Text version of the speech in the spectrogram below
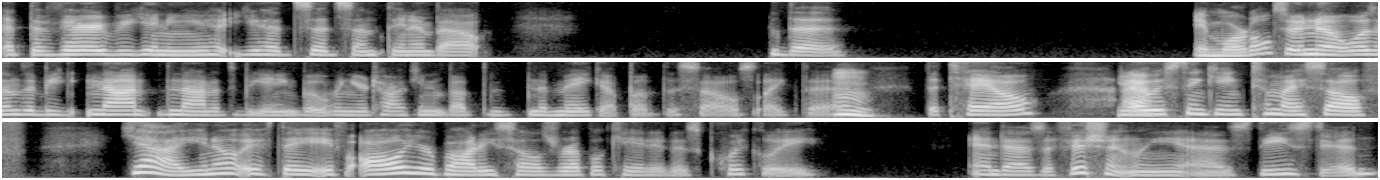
at the very beginning you you had said something about the Immortal? so no it wasn't the be not not at the beginning but when you're talking about the, the makeup of the cells like the Mm, the tail I was thinking to myself yeah you know if they if all your body cells replicated as quickly and as efficiently as these did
